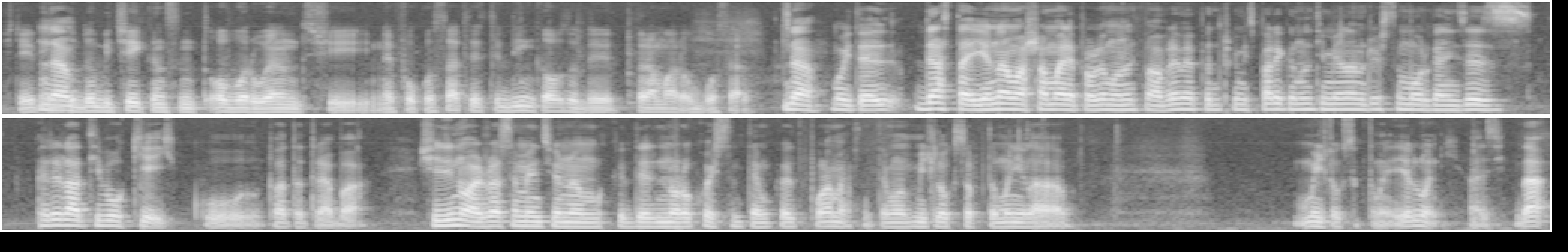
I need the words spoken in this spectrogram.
Știi? Pentru că de obicei când sunt overwhelmed și nefocusat este din cauza de prea mare oboseală. Da, uite, de asta eu n-am așa mare problemă în ultima vreme, pentru că mi se pare că în ultimii ani am reușit să mă organizez relativ ok cu toată treaba. Și din nou aș vrea să menționăm cât de norocoși suntem, că pula mea, suntem în mijloc săptămânii la... Mijloc săptămânii, e luni azi, da.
